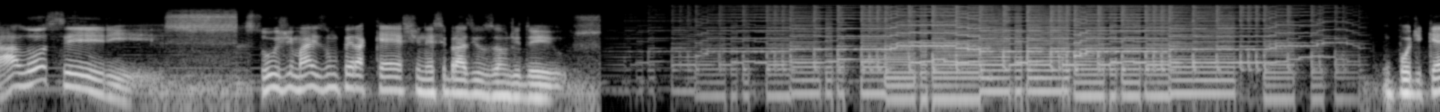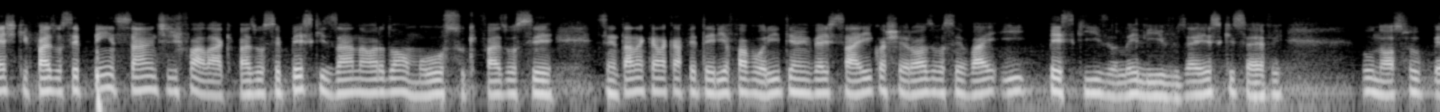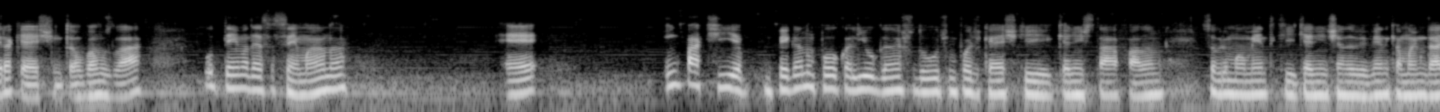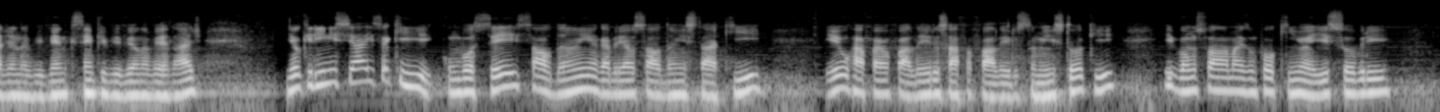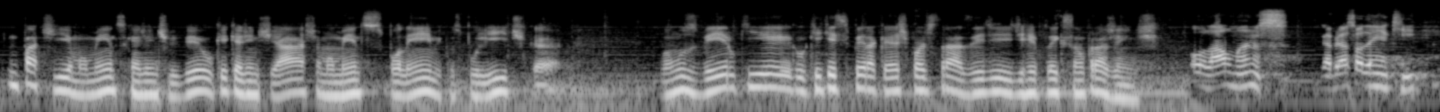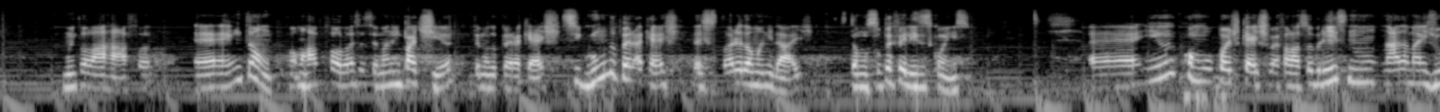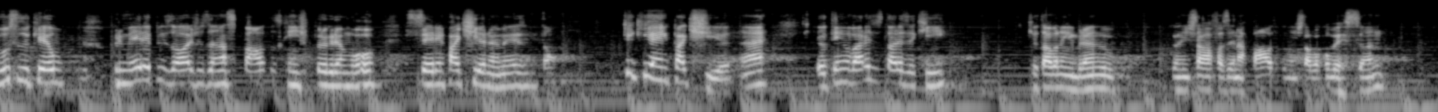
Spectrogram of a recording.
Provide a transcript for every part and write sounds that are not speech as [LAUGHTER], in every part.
Alô, seres! Surge mais um Peracast nesse Brasilzão de Deus. Um podcast que faz você pensar antes de falar, que faz você pesquisar na hora do almoço, que faz você sentar naquela cafeteria favorita e ao invés de sair com a cheirosa, você vai e pesquisa, lê livros. É esse que serve o nosso Peracast. Então vamos lá. O tema dessa semana é empatia, pegando um pouco ali o gancho do último podcast que, que a gente estava falando sobre o momento que, que a gente anda vivendo, que a humanidade anda vivendo, que sempre viveu na verdade. E eu queria iniciar isso aqui com vocês, Saldanha, Gabriel Saldanha está aqui, eu, Rafael Faleiros, Rafa Faleiros também estou aqui, e vamos falar mais um pouquinho aí sobre empatia, momentos que a gente viveu, o que, que a gente acha, momentos polêmicos, política. Vamos ver o que, o que, que esse Peracast pode trazer de, de reflexão pra gente. Olá, humanos. Gabriel Saldanha aqui. Muito olá, Rafa. É, então, como o Rafa falou, essa semana empatia, tema do Peracast. Segundo Peracast da história da humanidade. Estamos super felizes com isso. É, e como o podcast vai falar sobre isso, não, nada mais justo do que o primeiro episódio usando as pautas que a gente programou ser empatia, não é mesmo? Então, o que, que é empatia? Né? Eu tenho várias histórias aqui que eu estava lembrando quando a gente estava fazendo a pauta, quando a gente estava conversando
